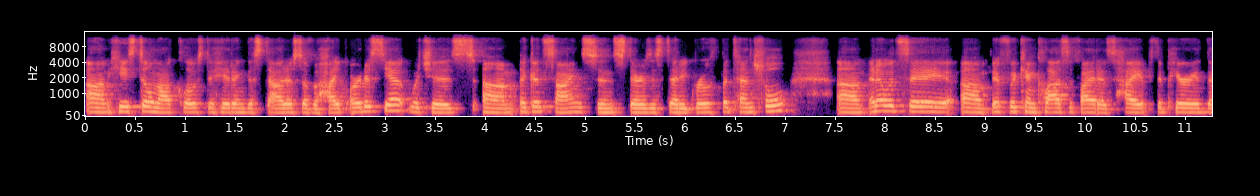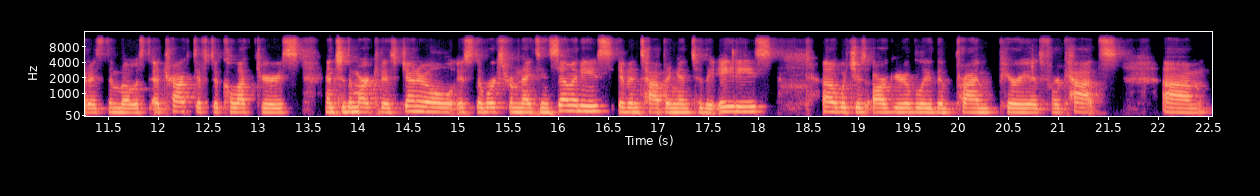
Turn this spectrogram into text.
um, he's still not close to hitting the status of a hype artist yet, which is um, a good sign since there's a steady growth potential. Um, and I would say, um, if we can classify it as hype, the period that is the most attractive to collectors and to the market as general is the works from 1970s, even tapping into the 80s, uh, which is arguably the prime period for Katz. Um,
